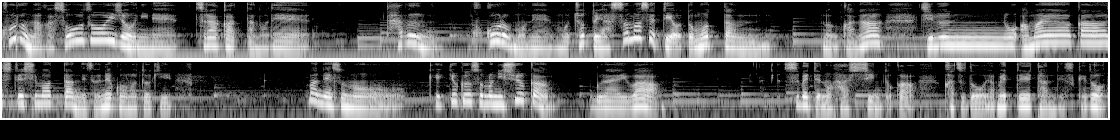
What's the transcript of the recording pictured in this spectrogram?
コロナが想像以上にね辛かったので多分心もねもうちょっと休ませてよと思ったのかな自分を甘やかしてしまったんですよねこの時。まあねその結局その2週間ぐらいは全ての発信とか活動をやめてたんですけど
